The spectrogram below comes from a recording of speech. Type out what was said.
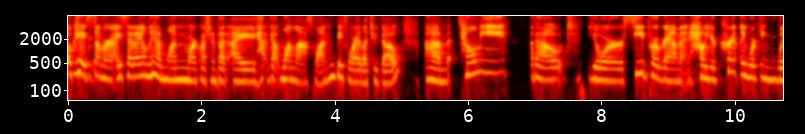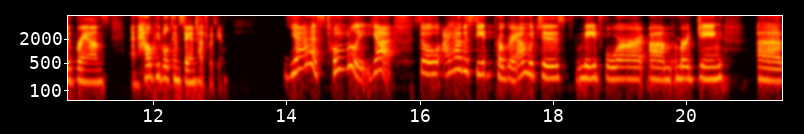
Okay, mm-hmm. Summer, I said I only had one more question, but I have got one last one before I let you go. Um, tell me about your seed program and how you're currently working with brands and how people can stay in touch with you. Yes, totally. Yeah. So I have a seed program, which is made for um, emerging uh,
